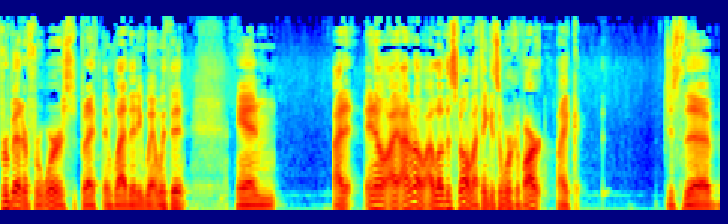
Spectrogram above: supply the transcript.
For better or for worse but I, i'm glad that he went with it. And i you know I, I don't know i love this film. I think it's a work of art. Like just the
